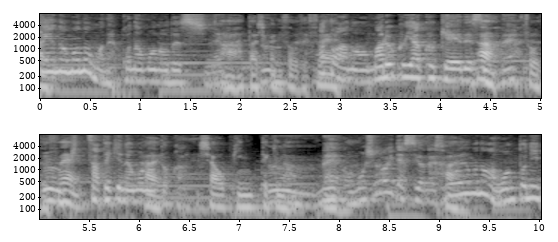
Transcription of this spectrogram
系のものもね、粉物ですしね。あー確かにそうですね。んあとあの丸く焼く系ですよね。あそうですね。ん。ピッツァ的なものとか、はい、シャオピン的な、うん。ね、面白いですよね、そういうものが本当に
